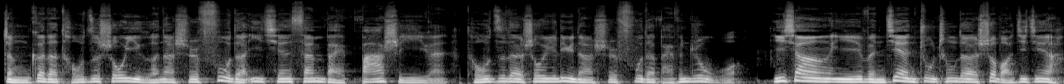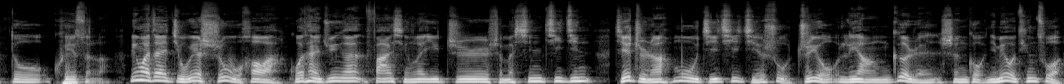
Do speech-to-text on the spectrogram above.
整个的投资收益额呢是负的一千三百八十亿元，投资的收益率呢是负的百分之五。一向以稳健著称的社保基金啊，都亏损了。另外，在九月十五号啊，国泰君安发行了一支什么新基金？截止呢，募集期结束，只有两个人申购。你没有听错，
